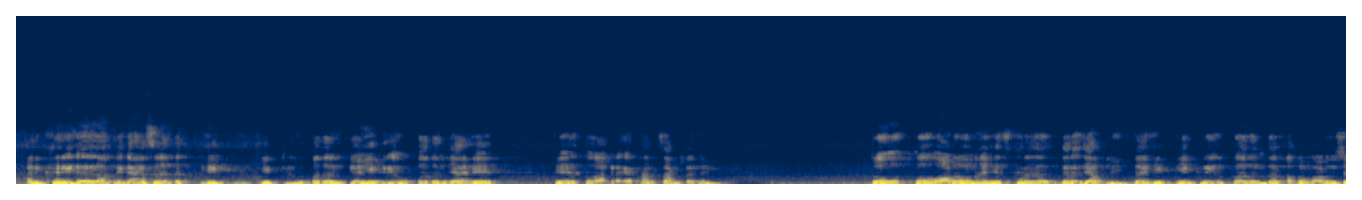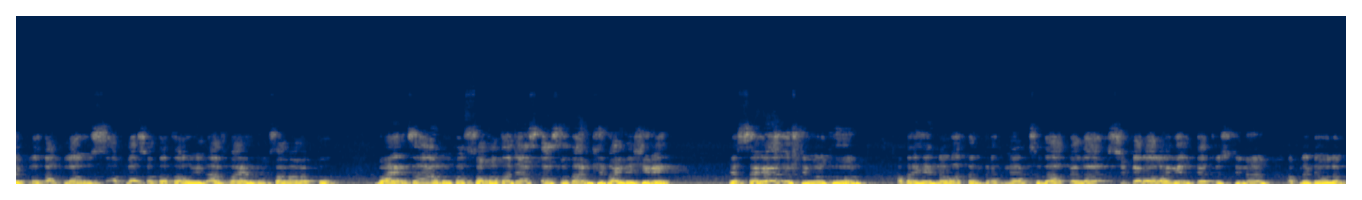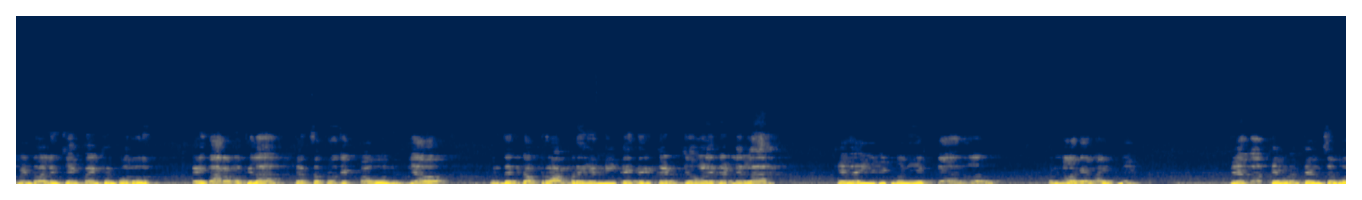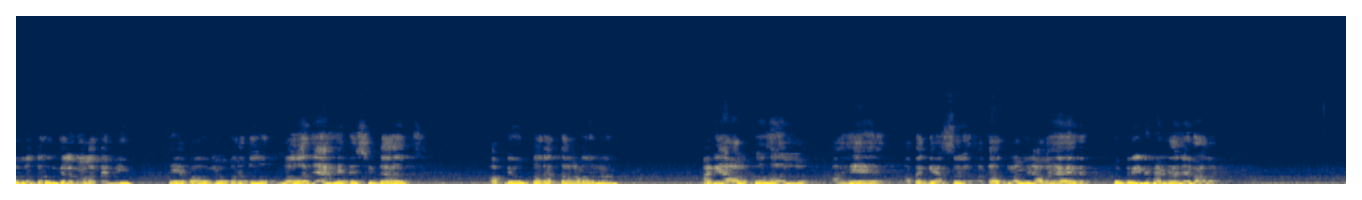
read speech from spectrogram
आणि खरी गरज आपली काय असेल तर हे हेक्टरी उत्पादन किंवा एकरी उत्पादन जे आहे ते तो आकडा काय फार चांगला नाही तो तो वाढवणं हेच खरं गरज आहे आपली. तर हे एकरी उत्पादन जर आपण वाढवू शकलो तर आपला ऊस आपला स्वतःचा होईल. आज बाहेरून ऊस आणावा लागतो. बाहेरचा अनुभव स्वतःचा जास्त असला तर आणखी फायदेशीर आहे. या सगळ्या गोष्टी ओळखून आता हे नवं तंत्रज्ञान सुद्धा आपल्याला स्वीकारावं लागेल. त्या दृष्टीनं आपलं डेव्हलपमेंटवाल्यांची एक बैठक बोलून काही बारामतीला त्यांचा प्रोजेक्ट पाहून यावा. कोणतरी डॉक्टर आंबरे यांनी काहीतरी कट जवळ कडलेला केलं युनिट म्हणे एक त्या- पण मला काय माहीत नाही. त्यांचं बोलणं करून दिलं मला त्यांनी. ते पाहून येऊ परंतु नवं जे आहे ते स्वीकारत आपली उत्पादकता वाढवणं आणि अल्कोहोल आहे आता गॅस आता नवीन आलाय आहे तो ग्रीन हायड्रोजन आलाय.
